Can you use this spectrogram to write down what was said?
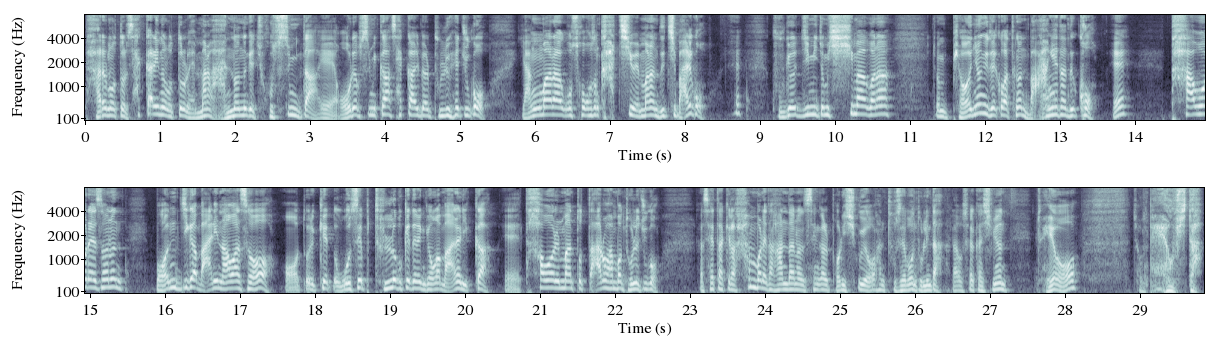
다른 옷들 색깔 있는 옷들 웬만하면 안 넣는 게 좋습니다. 예, 어렵습니까? 색깔별 분류해주고 양말하고 속옷은 같이 웬만하면 넣지 말고 예? 구겨짐이 좀 심하거나 좀 변형이 될 것 같은 건 망에다 넣고 예? 타월에서는 먼지가 많이 나와서 어, 또 이렇게 옷에 들러붙게 되는 경우가 많으니까 예, 타월만 또 따로 한번 돌려주고 세탁기를 한 번에 다 한다는 생각을 버리시고요. 한 두세 번 돌린다라고 생각하시면 돼요. 좀 배웁시다.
